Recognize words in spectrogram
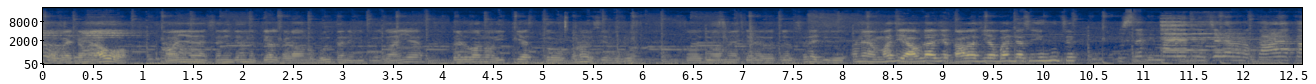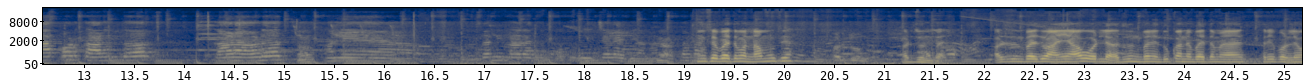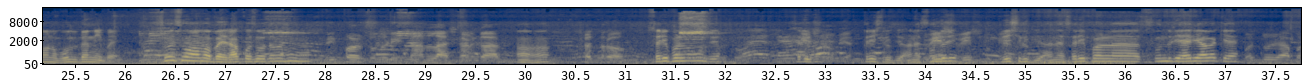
તો ભાઈ તમે આવો. તો અહીંયા શનિદેવને તેલ ચડાવવાનું ભૂલતા નહીં મિત્રો. તો અહીંયા દડવાનો ઇતિહાસ તો ઘણો છે મિત્રો. તો જો અમે અત્યારે તેલ ચડાવી દીધું. અને માજી આવડા જે કાળા જે બાંધ્યા છે એ શું છે? શનિ મહારાજને ચડાવવાનો કાળા કાપડ કાળું તલ કાળા અડદ અને શનિ મહારાજને ચડાવી દેવાનું. શું છે ભાઈ તમારું નામ શું છે? અર્જુનભાઈ. અર્જુનભાઈ. જો અહીંયા આવો એટલે અર્જુનભાઈની દુકાને ભાઈ તમે શ્રીફળ લેવાનું ભૂલતા નહીં ભાઈ. શું શું આમાં ભાઈ રાખો છો તમે શું? શ્રીફળ ચૂંદડી ચાંદલા શણગાર હા હા. છત્ર. શ્રીફળનું શું છે? ત્રીસ રૂપિયા. અને સુંદરી? વીસ વીસ રૂપિયા. અને શ્રીફળ સુંદરી હારી આવે કે? બધું આ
